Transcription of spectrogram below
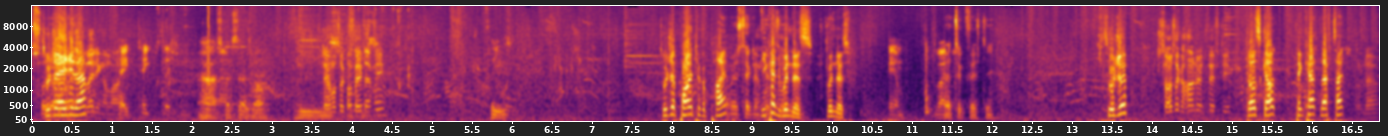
Soldier 80 there. A lot. Okay, take position. Ah, now. Spencer as well. He's Demo took 50. please. Soldier point took a pipe. You can 50. win this. Win this. Him. I took 50. Soldier, So it's like 150. kill scout. Pink hat, left side. Slow down.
